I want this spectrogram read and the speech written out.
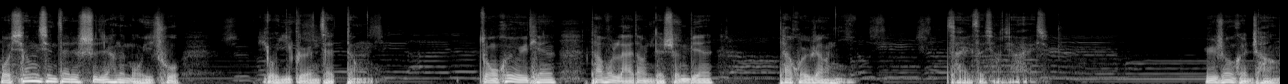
我相信在这世界上的某一处，有一个人在等你。总会有一天，他会来到你的身边，他会让你再一次相信爱情。余生很长，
